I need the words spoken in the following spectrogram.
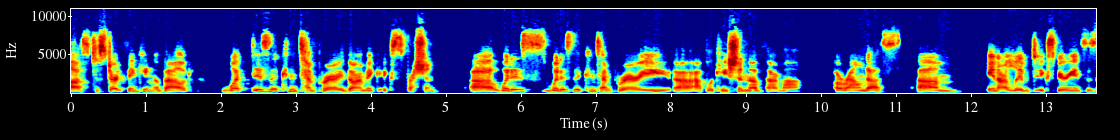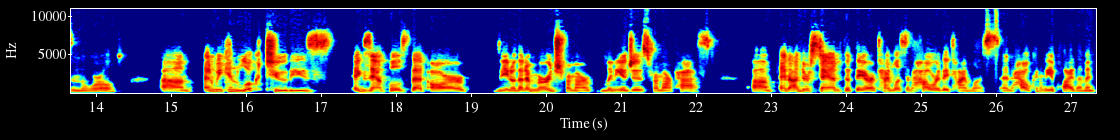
us to start thinking about what is the contemporary dharmic expression uh, what is what is the contemporary uh, application of dharma around us um, in our lived experiences in the world um, and we can look to these examples that are you know that emerge from our lineages from our past um, and understand that they are timeless and how are they timeless and how can we apply them and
